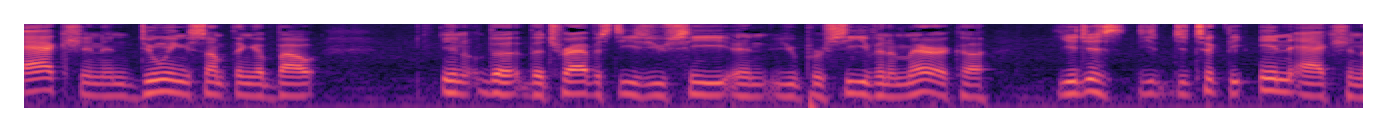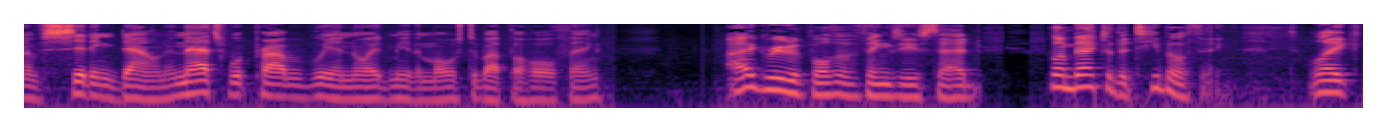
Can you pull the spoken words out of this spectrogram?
action and doing something about you know the the travesties you see and you perceive in America, you just you, you, took the inaction of sitting down, and that's what probably annoyed me the most about the whole thing. I agree with both of the things you said. Going back to the Tebow thing, like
